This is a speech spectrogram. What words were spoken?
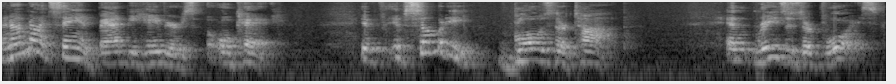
and I'm not saying bad behavior is okay. If, if somebody blows their top and raises their voice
